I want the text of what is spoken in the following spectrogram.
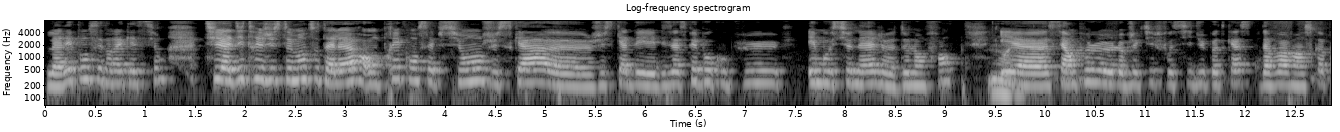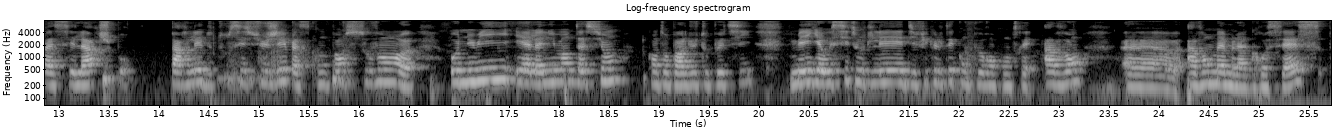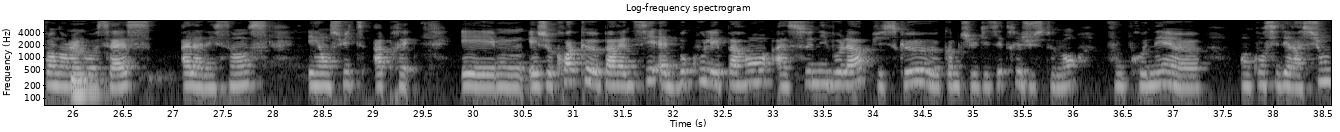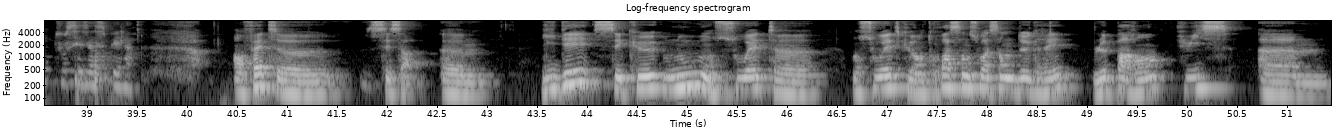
La, réponse est dans la question. Tu as dit très justement tout à l'heure en préconception jusqu'à euh, jusqu'à des, aspects beaucoup plus émotionnels de l'enfant. Et euh, c'est un peu l'objectif aussi du podcast d'avoir un scope assez large pour parler de tous ces sujets parce qu'on pense souvent euh, aux nuits et à l'alimentation quand on parle du tout petit, mais il y a aussi toutes les difficultés qu'on peut rencontrer avant, avant même la grossesse, pendant la mm. grossesse, à la naissance et ensuite après. Et, et je crois que Parency aide beaucoup les parents à ce niveau-là, puisque, euh, comme tu le disais très justement, vous prenez en considération tous ces aspects-là. En fait, c'est ça. L'idée, c'est que nous, on souhaite, euh, on souhaite qu'en 360 degrés, le parent puisse euh,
